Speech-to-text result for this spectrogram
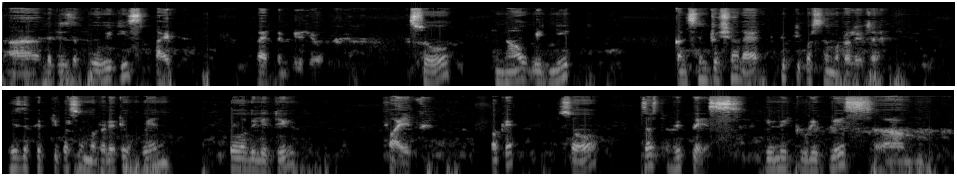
uh, that is the probability is 5 5 temperature. So now we need concentration at 50% mortality. This is the 50% mortality when probability 5 okay so just replace you need to replace um,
